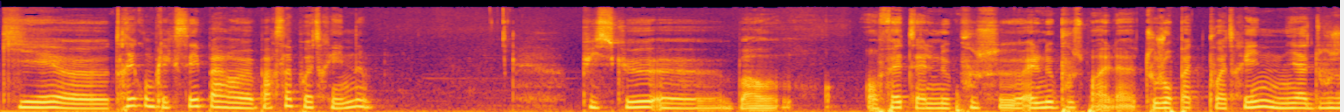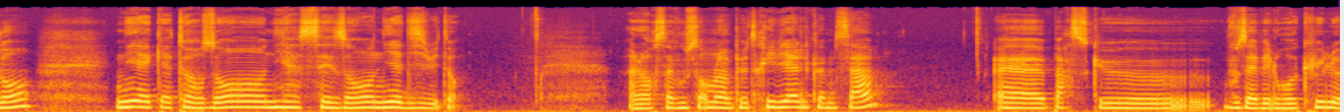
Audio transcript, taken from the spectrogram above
qui est euh, très complexée par, euh, sa poitrine, puisque euh, bah, en fait elle ne, pousse, elle ne pousse pas, elle a toujours pas de poitrine, ni à 12 ans, ni à 14 ans, ni à 16 ans, ni à 18 ans. Alors ça vous semble un peu trivial comme ça, parce que vous avez le recul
